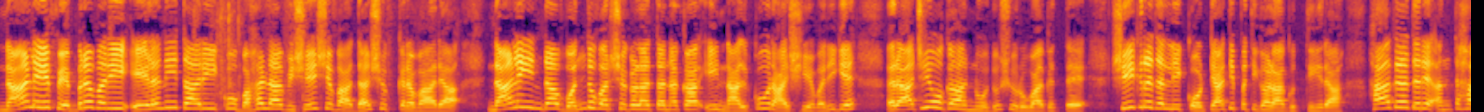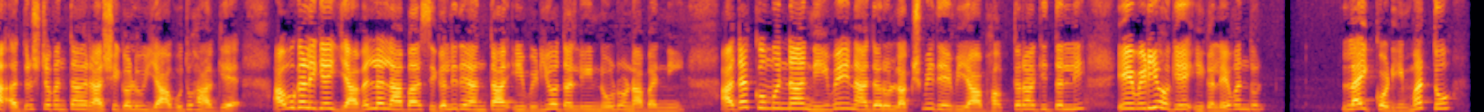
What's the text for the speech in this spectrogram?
ನಾಳೆ ಫೆಬ್ರವರಿ ಏಳನೇ ತಾರೀಕು ಬಹಳ ವಿಶೇಷವಾದ ಶುಕ್ರವಾರ. ನಾಳೆಯಿಂದ ಒಂದು ವರ್ಷಗಳ ತನಕ ಈ ನಾಲ್ಕು ರಾಶಿಯವರಿಗೆ ರಾಜಯೋಗ ಅನ್ನೋದು ಶುರುವಾಗುತ್ತೆ. ಶೀಘ್ರದಲ್ಲಿ ಕೋಟ್ಯಾಧಿಪತಿಗಳಾಗುತ್ತೀರಾ? ಹಾಗಾದರೆ ಅಂತಹ ಅದೃಷ್ಟವಂತ ರಾಶಿಗಳು ಯಾವುದು ಹಾಗೆ? ಅವುಗಳಿಗೆ ಯಾವೆಲ್ಲ ಲಾಭ ಸಿಗಲಿದೆ ಅಂತ ಈ ವಿಡಿಯೋದಲ್ಲಿ ನೋಡೋಣ ಬನ್ನಿ. ಅದಕ್ಕೂ ಮುನ್ನ ನೀವೇನಾದರೂ ಲಕ್ಷ್ಮೀದೇವಿಯ ಭಕ್ತರಾಗಿದ್ದಲ್ಲಿ ಈ ವಿಡಿಯೋಗೆ ಈಗಲೇ ಒಂದು ಲೈಕ್ ಕೊಡಿ ಮತ್ತು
